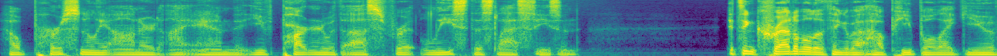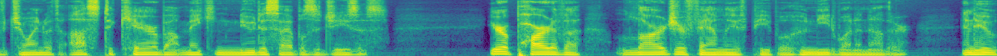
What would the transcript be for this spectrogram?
how personally honored I am that you've partnered with us for at least this last season. It's incredible to think about how people like you have joined with us to care about making new disciples of Jesus. You're a part of a larger family of people who need one another and who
